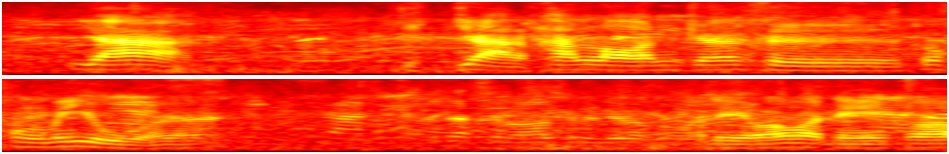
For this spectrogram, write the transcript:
ๆยาก อีกอย่างถ้าร้อนก็คือ ก็คงไม่อยู่นะพอดีว่าวันนี้ก็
